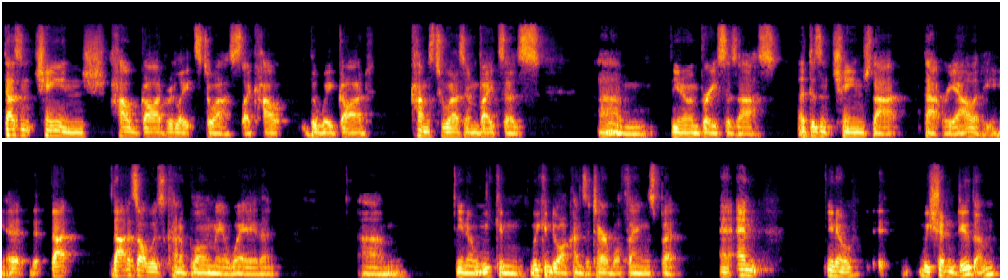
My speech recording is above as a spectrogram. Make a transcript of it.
doesn't change how God relates to us, like how the way God comes to us, invites us, um, mm. you know, embraces us. That doesn't change that that reality. It, that that has always kind of blown me away. That um, you know, mm. we can we can do all kinds of terrible things, but and, and you know we shouldn't do them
